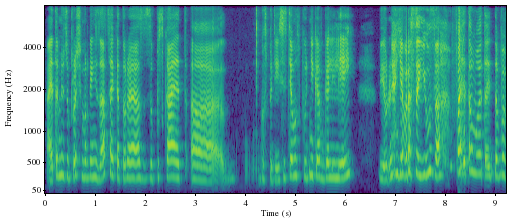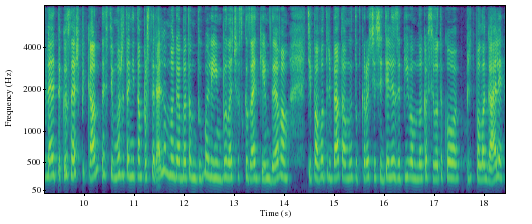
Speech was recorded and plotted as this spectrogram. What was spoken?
А это, между прочим, организация, которая запускает, а, господи, систему спутников Галилей, Евросоюза, поэтому это добавляет такой, знаешь, пикантности. Может, они там просто реально много об этом думали, им было что сказать геймдевам. Типа, вот, ребята, мы тут, короче, сидели за пивом, много всего такого предполагали.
